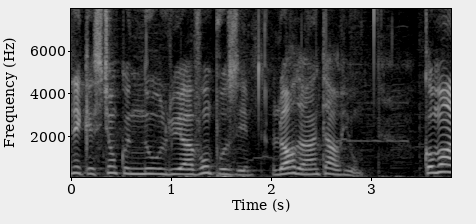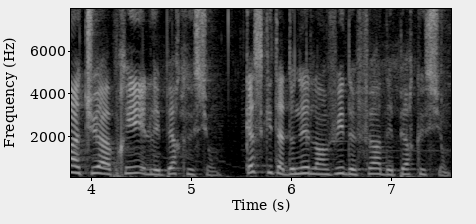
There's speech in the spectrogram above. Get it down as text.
les questions que nous lui avons posées lors de l'interview. Comment as-tu appris les percussions? Qu'est-ce qui t'a donné l'envie de faire des percussions?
